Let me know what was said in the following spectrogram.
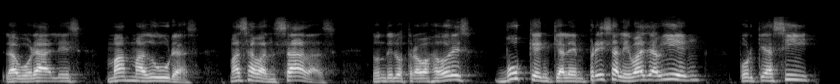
laborales más maduras, más avanzadas, donde los trabajadores busquen que a la empresa le vaya bien, porque así,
